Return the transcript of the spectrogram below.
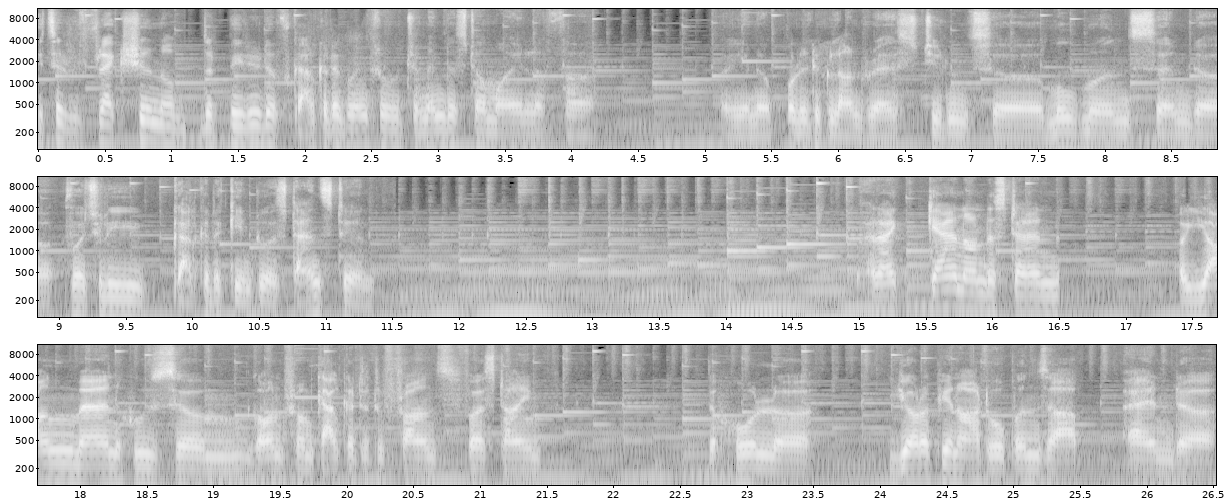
It's a reflection of the period of Calcutta going through tremendous turmoil of uh, uh, you know, political unrest, students' uh, movements, and uh, virtually Calcutta came to a standstill. And I can understand a young man who's um, gone from Calcutta to France first time. The whole uh, European art opens up, and uh,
